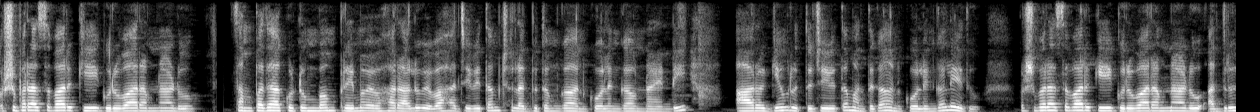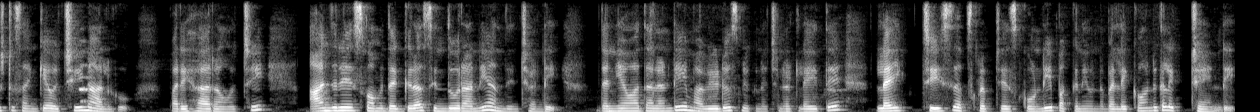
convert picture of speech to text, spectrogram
వృషభరాశి వారికి గురువారం నాడు సంపద కుటుంబం ప్రేమ వ్యవహారాలు వివాహ జీవితం చాలా అద్భుతంగా అనుకూలంగా ఉన్నాయండి. ఆరోగ్యం వృత్తి జీవితం అంతగా అనుకూలంగా లేదు. వృషభరాశి వారికి గురువారం నాడు అదృష్ట సంఖ్య వచ్చి నాలుగు. పరిహారం వచ్చి ఆంజనేయ స్వామి దగ్గర సింధూరాన్ని అందించండి. ధన్యవాదాలండి. మా వీడియోస్ మీకు నచ్చినట్లయితే లైక్ చేసి సబ్స్క్రైబ్ చేసుకోండి. పక్కనే ఉన్న బెల్ ఐకాన్ క్లిక్ చేయండి.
